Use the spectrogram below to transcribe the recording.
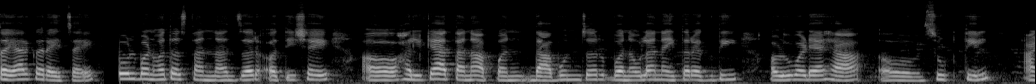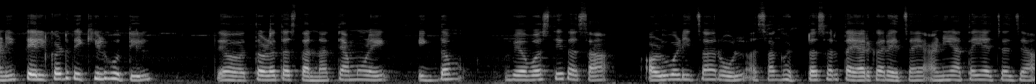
तयार करायचा आहे रोल बनवत असताना जर अतिशय हलक्या हातानं आपण दाबून जर बनवला नाही तर अगदी अळूवड्या ह्या सुटतील आणि तेलकट देखील होतील तळत असताना. त्यामुळे एकदम व्यवस्थित असा अळूवडीचा रोल असा घट्टसर तयार करायचा आहे आणि आता याच्या ज्या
